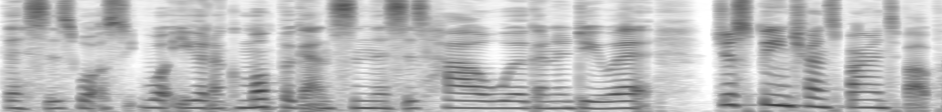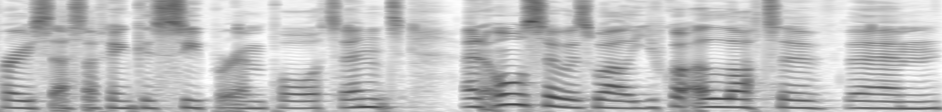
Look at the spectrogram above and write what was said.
this is what's what you're going to come up against, and this is how we're going to do it. Just being transparent about process, I think, is super important. And also, as well, you've got a lot of um,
